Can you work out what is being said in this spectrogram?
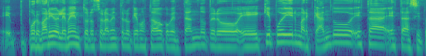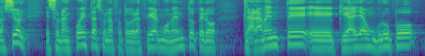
eh, por varios elementos, no solamente lo que hemos estado comentando, pero eh, ¿qué puede ir marcando esta, esta situación? Es una encuesta, es una fotografía del momento, pero claramente que haya un grupo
